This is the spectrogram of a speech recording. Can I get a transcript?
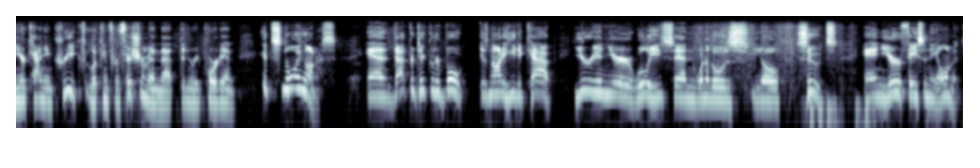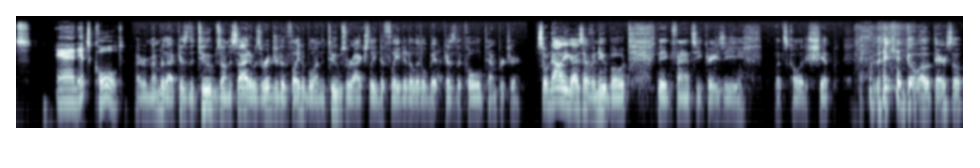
near canyon creek looking for fishermen that didn't report in. It's snowing on us. And that particular boat is not a heated cab. You're in your woolies and one of those you know suits and you're facing the elements. And it's cold. I remember that because the tubes on the side, it was rigid inflatable, and the tubes were actually deflated a little bit because the cold temperature. So now you guys have a new boat, big, fancy, crazy, let's call it a ship that can go out there. So,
